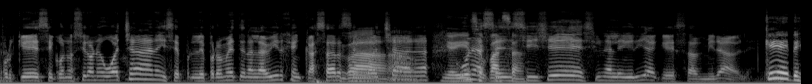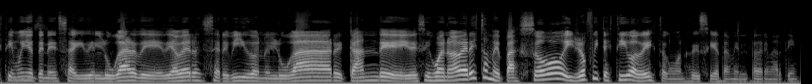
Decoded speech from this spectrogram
porque se conocieron en Huachana y se le prometen a la Virgen casarse en Huachana. Una sencillez y una alegría que es admirable. ¿Qué testimonio tenés ahí del lugar, de, de haber servido en el lugar, Cande, y decís, bueno, a ver, esto me pasó y yo fui testigo de esto, como nos decía también el padre Martín?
